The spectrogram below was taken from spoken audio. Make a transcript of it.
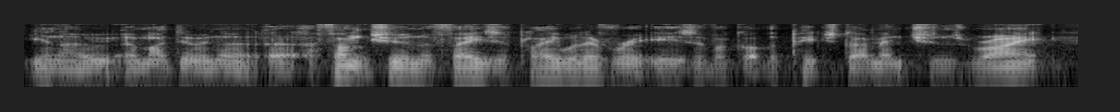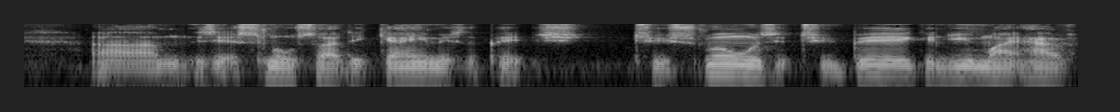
you know, am I doing a, a function, a phase of play, whatever it is? Have I got the pitch dimensions right? Um, is it a small sided game? Is the pitch too small? Is it too big? And you might have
